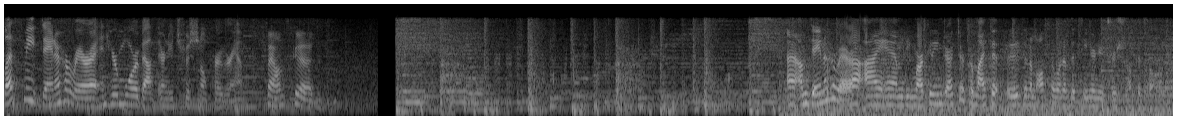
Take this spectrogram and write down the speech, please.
Let's meet Dana Herrera and hear more about their nutritional program. Sounds good. Uh, I'm Dana Herrera. I am the marketing director for MyFit Foods, and I'm also one of the senior nutritional consultants.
